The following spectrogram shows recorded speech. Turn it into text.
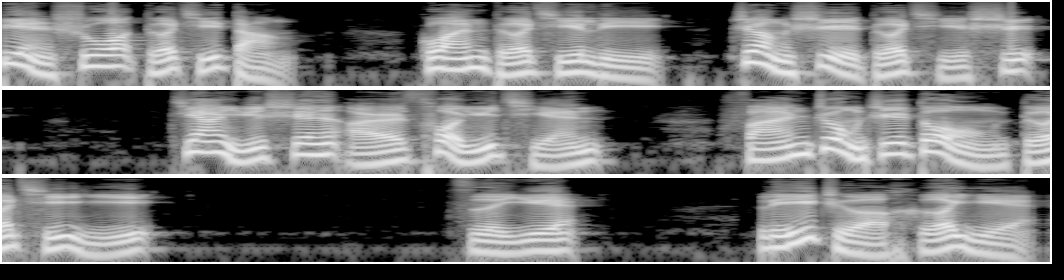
辩说得其党，官得其礼，政事得其失。加于身而错于前，凡众之动得其宜。子曰：“礼者何也？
